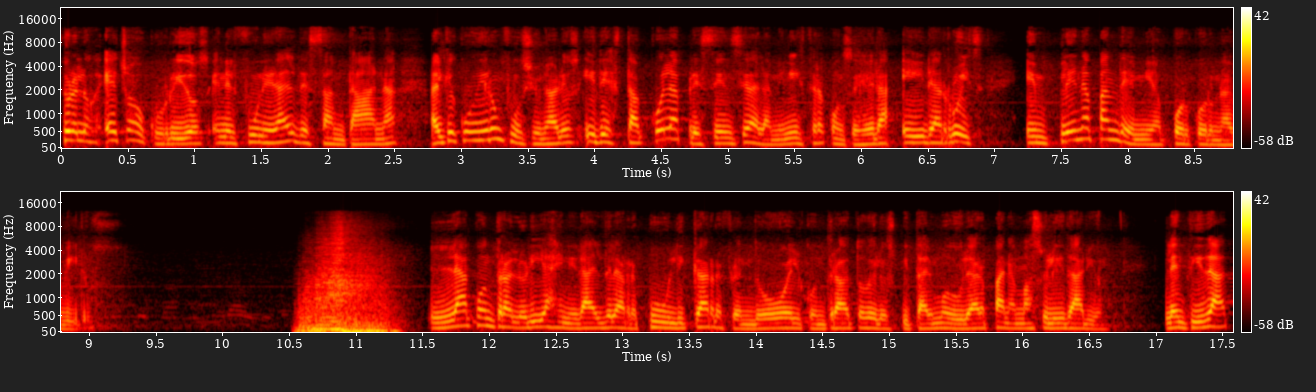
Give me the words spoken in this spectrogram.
sobre los hechos ocurridos en el funeral de Santa Ana al que acudieron funcionarios y destacó la presencia de la ministra consejera Eira Ruiz en plena pandemia por coronavirus. La Contraloría General de la República refrendó el contrato del Hospital Modular Panamá Solidario. La entidad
